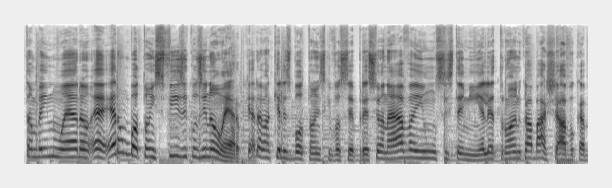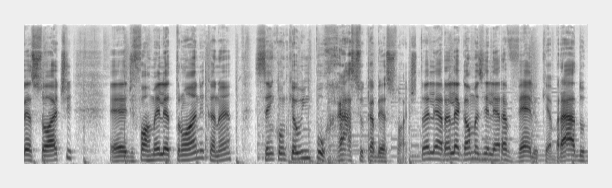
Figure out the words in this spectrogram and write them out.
também não eram. É, eram botões físicos e não eram, porque eram aqueles botões que você pressionava e um sisteminha eletrônico abaixava o cabeçote é, de forma eletrônica, né? Sem com que eu empurrasse o cabeçote. Então ele era legal, mas ele era velho, quebrado,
